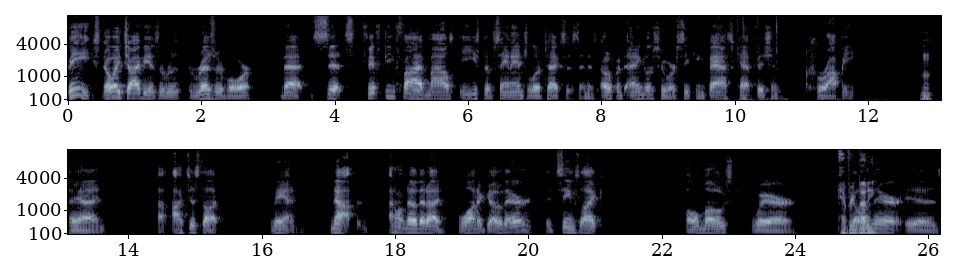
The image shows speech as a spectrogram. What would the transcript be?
Beast. O.H. Ivie is a re- reservoir that sits 55 miles east of San Angelo, Texas, and is open to anglers who are seeking bass, catfish, and crappie. Hmm. And I, just thought, man, now I don't know that I'd want to go there. It seems like almost where Everybody. there is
